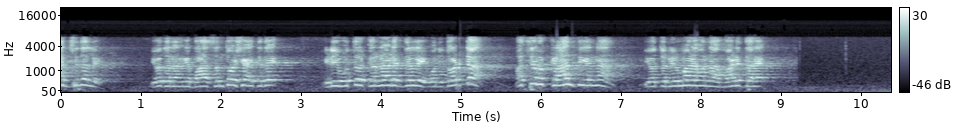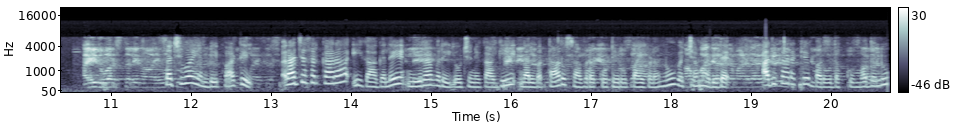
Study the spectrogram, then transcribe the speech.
ರಾಜ್ಯದಲ್ಲಿ ಇವತ್ತು ನನಗೆ ಬಹಳ ಸಂತೋಷ ಆಯ್ತದೆ. ಇಡೀ ಉತ್ತರ ಕರ್ನಾಟಕದಲ್ಲಿ ಒಂದು ದೊಡ್ಡ ಹಸಿರು ಕ್ರಾಂತಿಯನ್ನ ಇವತ್ತು ನಿರ್ಮಾಣವನ್ನ ಮಾಡಿದ್ದಾರೆ ಐದು ವರ್ಷದಲ್ಲಿ ನಾವು ಐವತ್ತು ಸಚಿವ ಎಂಬಿ ಪಾಟೀಲ್ ರಾಜ್ಯ ಸರ್ಕಾರ ಈಗಾಗಲೇ ನೀರಾವರಿ ಯೋಜನೆಗಾಗಿ ನಲವತ್ತಾರು ಸಾವಿರ ಕೋಟಿ ರೂಪಾಯಿಗಳನ್ನು ವೆಚ್ಚ ಮಾಡಿದೆ. ಅಧಿಕಾರಕ್ಕೆ ಬರುವುದಕ್ಕೂ ಮೊದಲು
